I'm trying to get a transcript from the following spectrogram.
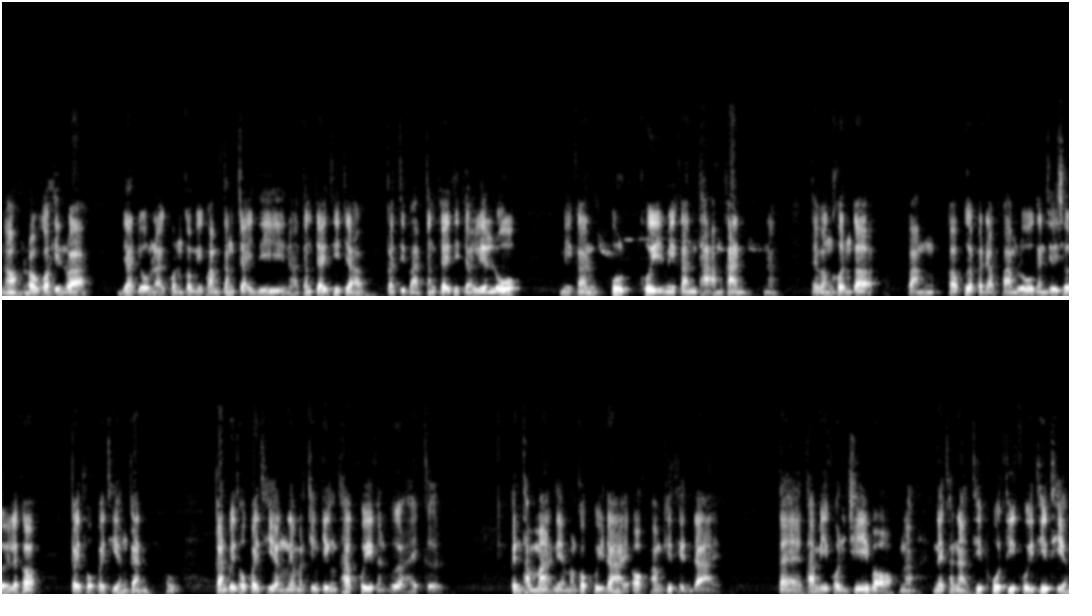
เนาะเราก็เห็นว่าญาติโยมหลายคนก็มีความตั้งใจดีนะตั้งใจที่จะ ปฏิบัติตั้งใจที่จะเรียนรู้ มีการพูดคุยมีการถามกันนะแต่บางคนก็ฟังก็เพื่อประดับความรู้กันเฉยๆแล้วก็ไปถกไปเถียงกัน การไปถกไปเถียงเนี่ยมันจริง ๆ ถ้าคุยกันเพื่อให้เกิดเป็นธรรมะเนี่ยมันก็คุยได้ออกความคิดเห็นได้ แต่ถ้ามีคนชี้บอกนะในขณะที่พูดที่คุยที่เถียง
